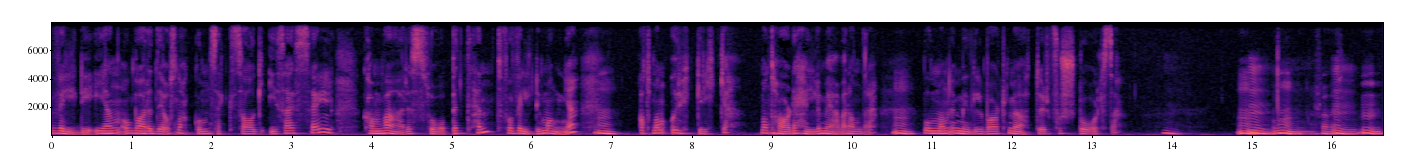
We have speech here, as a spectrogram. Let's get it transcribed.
veldig igjen. Og bare det å snakke om sexsalg i seg selv kan være så betent for veldig mange at man orker ikke. Man tar det heller med hverandre. Hvor man umiddelbart møter forståelse. Skjønner. Mm.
